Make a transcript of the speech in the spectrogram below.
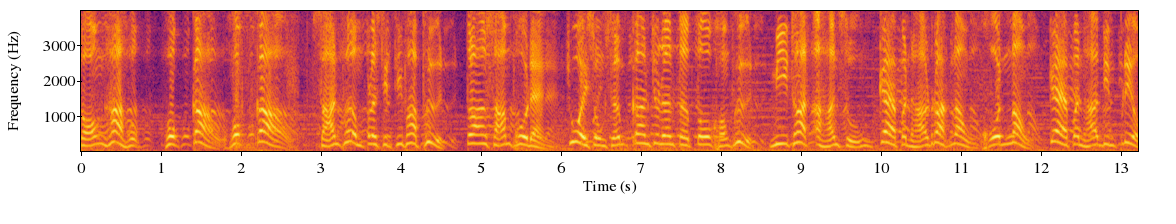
256 6969 สารเพิ่มประสิทธิภาพพืช ตราสามโพแดง ช่วยส่งเสริมการเจริญเติบโตของพืช มีธาตุอาหารสูง แก้ปัญหารากเน่า โคนเน่า แก้ปัญหาดินเปรี้ยว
